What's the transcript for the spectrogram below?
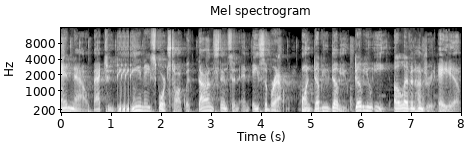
And now back to DNA Sports Talk with Don Stinson and Asa Brown on WWE 1100 AM.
